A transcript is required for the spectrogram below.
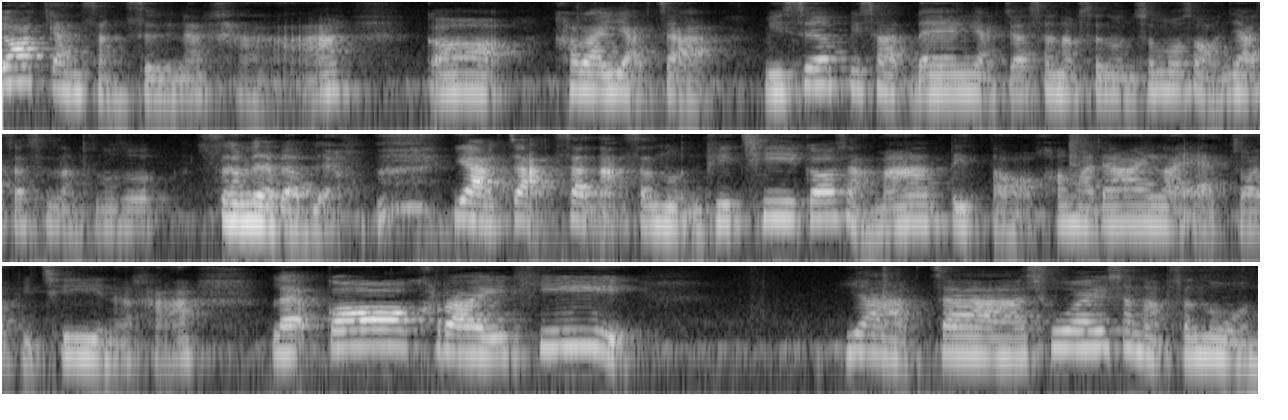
ยอดการสั่งซื้อนะคะ ก็ใครอยากจะมีเสื้อปีศาจแดง อยากจะสนับสนุนสโมสรอยากจะสนับสนุนเสื้อแบบแบบอยากจะสนับสนุนพิชชี่ก็สามารถติดต่อเข้ามาได้ Line แอดจอยพิชชี่นะคะ และก็ใครที่ อยากจะช่วยสนับสนุน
